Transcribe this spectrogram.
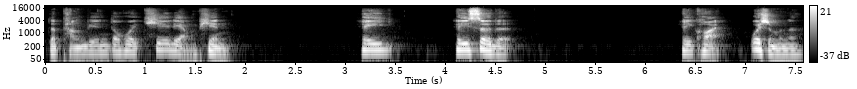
的旁边都会贴两片黑黑色的黑块，为什么呢？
